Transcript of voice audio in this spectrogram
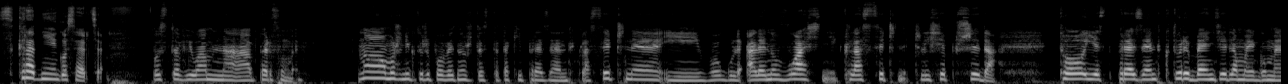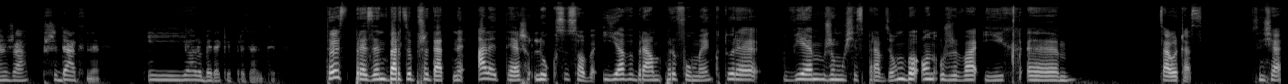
skradnie jego serce. Postawiłam na perfumy. No, może niektórzy powiedzą, że to jest taki prezent klasyczny i w ogóle, ale no właśnie, klasyczny, czyli się przyda. To jest prezent, który będzie dla mojego męża przydatny. I ja lubię takie prezenty. To jest prezent bardzo przydatny, ale też luksusowy. I ja wybrałam perfumy, które wiem, że mu się sprawdzą, bo on używa ich cały czas. W sensie,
